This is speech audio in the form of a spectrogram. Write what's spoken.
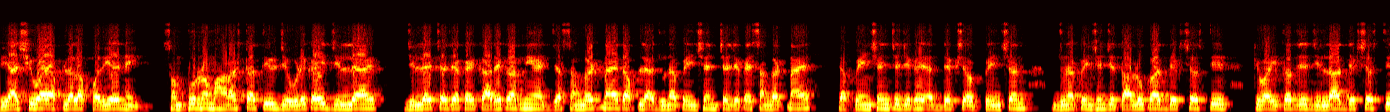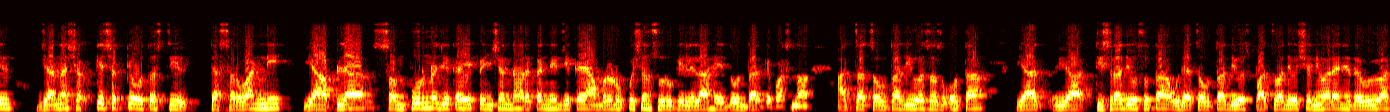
याशिवाय आपल्याला पर्याय नाही. संपूर्ण महाराष्ट्रातील जेवढे काही जिल्हे आहेत जिल्ह्याच्या ज्या काही कार्यकारिणी आहेत ज्या संघटना आहेत आपल्या जुन्या पेन्शनच्या जे काही संघटना आहेत या पेन्शनचे जे काही अध्यक्ष पेन्शन जुन्या पेन्शनचे तालुका अध्यक्ष असतील किंवा इतर जे जिल्हा अध्यक्ष असतील ज्यांना शक्य शक्य होत असतील त्या सर्वांनी या आपल्या संपूर्ण जे काही पेन्शन धारकांनी जे काही आमरण उपोषण सुरू केलेलं आहे दोन तारखेपासून. आजचा चौथा दिवस होता या या तिसरा दिवस होता उद्या चौथा दिवस पाचवा दिवस शनिवार आणि रविवार.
